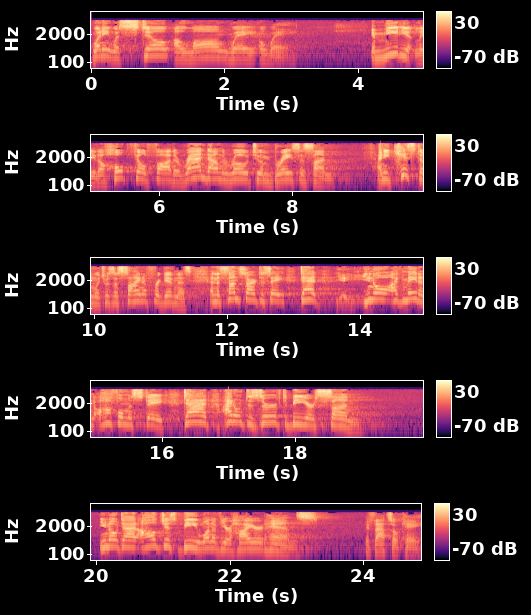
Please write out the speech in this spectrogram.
when he was still a long way away. Immediately, the hope filled father ran down the road to embrace his son. And he kissed him, which was a sign of forgiveness. And the son started to say, Dad, you know, I've made an awful mistake. Dad, I don't deserve to be your son. You know, Dad, I'll just be one of your hired hands, if that's okay.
